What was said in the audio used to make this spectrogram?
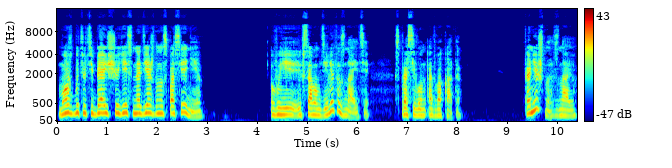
Может быть, у тебя еще есть надежда на спасение. — Вы и в самом деле это знаете? — спросил он адвоката. — Конечно, знаю,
